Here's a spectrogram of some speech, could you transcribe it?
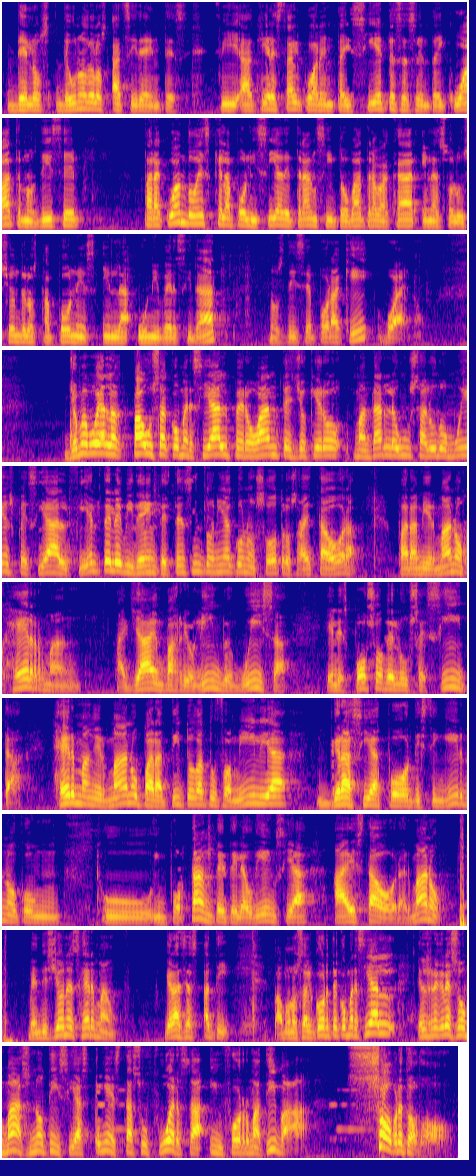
de, los, de uno de los accidentes. Aquí está el 4764, nos dice, ¿para cuándo es que la policía de tránsito va a trabajar en la solución de los tapones en la universidad? Nos dice por aquí, bueno. Yo me voy a la pausa comercial, pero antes yo quiero mandarle un saludo muy especial. Fiel televidente, está en sintonía con nosotros a esta hora. Para mi hermano Germán, allá en Barrio Lindo, en Huiza, el esposo de Lucecita. Germán, hermano, para ti, toda tu familia, gracias por distinguirnos con tu importante teleaudiencia a esta hora. Hermano, bendiciones, Germán. Gracias a ti. Vámonos al corte comercial. El regreso más noticias en esta su fuerza informativa. Sobre todo.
